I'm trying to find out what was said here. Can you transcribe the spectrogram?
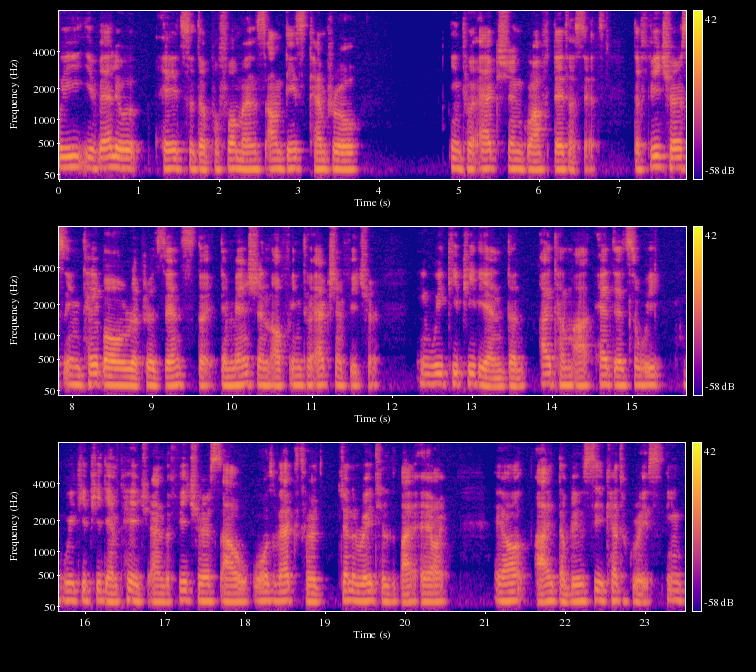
We evaluate the performance on this temporal interaction graph dataset. The features in table represents the dimension of interaction feature. In Wikipedia, the item are added to Wikipedia page and the features are word vector generated by L LIWC categories. In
